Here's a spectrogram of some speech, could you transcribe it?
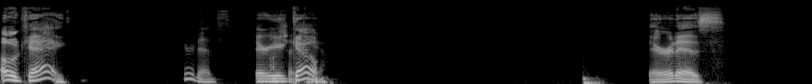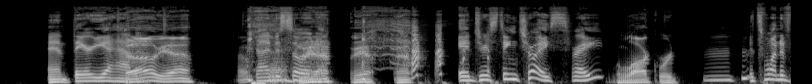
okay. here it is. There I'll you go. to There it is. And there you have it. Oh, yeah. it. Kind of, sort yeah, of. yeah, yeah. Interesting choice, right? A little awkward. Mhm. It's one of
